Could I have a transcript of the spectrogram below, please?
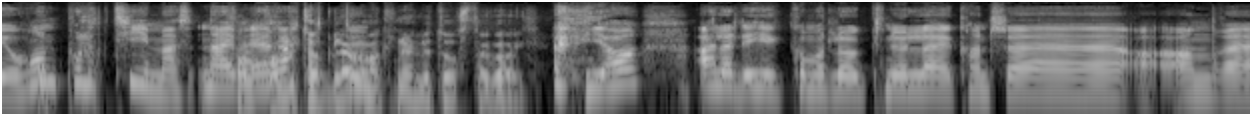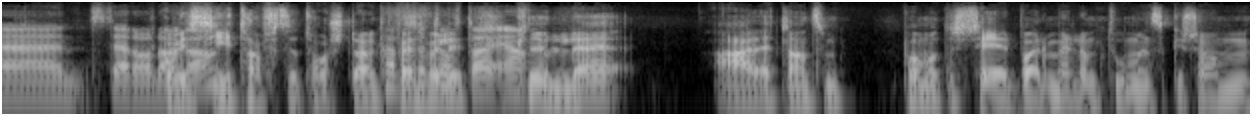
jo hun politimester... Nei, Folk kommer til å glemme å knulle torsdag òg. Ja, eller de kommer til å knulle kanskje andre steder og Skal vi si tafsetorsdag? Tafse ja. Knulle er et eller annet som på en måte skjer bare mellom to mennesker som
